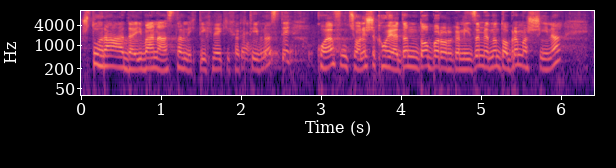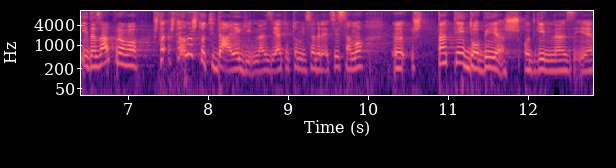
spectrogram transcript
što rada i van nastavnih tih nekih aktivnosti, koja funkcioniše kao jedan dobar organizam, jedna dobra mašina i da zapravo, šta, šta je ono što ti daje gimnazija? Eto, to mi sad reci samo, e, šta ti dobijaš od gimnazije,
